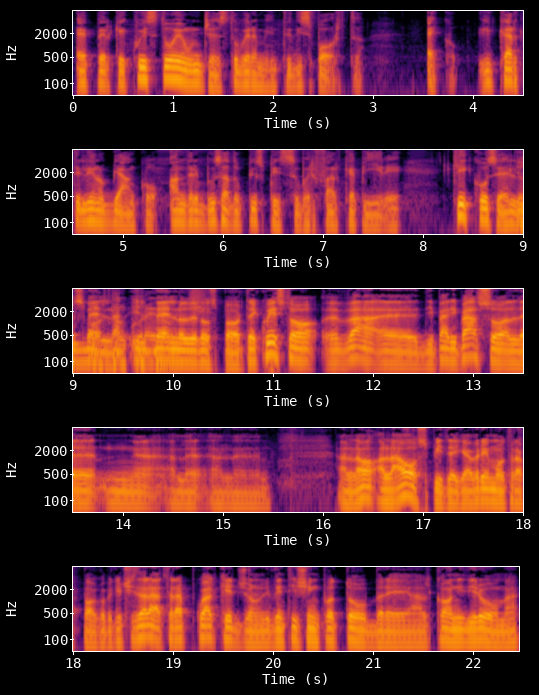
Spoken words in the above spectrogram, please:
È perché questo è un gesto veramente di sport. Ecco, il cartellino bianco andrebbe usato più spesso per far capire che cos'è lo il sport bello, ancora il bello oggi. dello sport. E questo eh, va eh, di pari passo al, mh, al, al, alla, alla, ospite che avremo tra poco perché ci sarà tra qualche giorno il 25 ottobre al CONI di Roma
